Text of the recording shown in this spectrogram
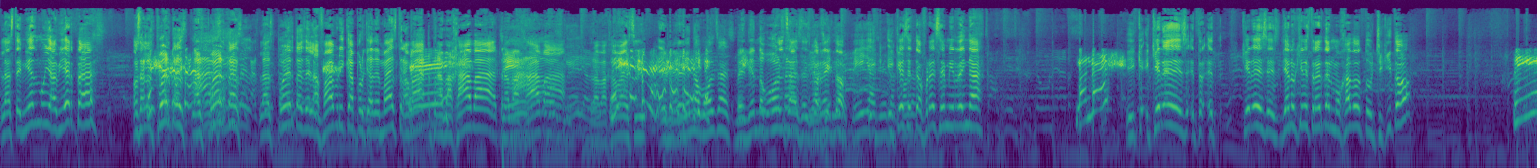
las tenías muy abiertas. O sea, las puertas, las Ah, puertas, sí, las las puertas de la fábrica, porque además traba- trabajaba, trabajaba, trabajaba así, en- en- Vendiendo bolsas. vendiendo bolsas, es correcto. y ¿Y, y esas qué se te ofrece, mi reina? ¿Mande? ¿Y qué- quieres, eh, eh, quieres, eh, ya no quieres traerte al mojado tu chiquito? Sí.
